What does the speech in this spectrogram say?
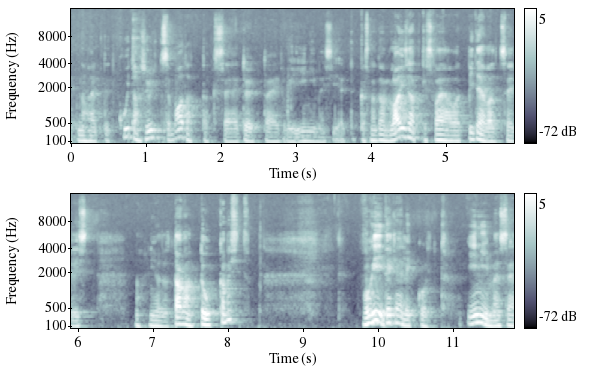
et noh, et, et kuidas üldse vaadatakse töötajaid või inimesi, et kas nad on laisad, kes vajavad pidevalt sellist noh, nii-öelda tagant tõukamist. või tegelikult inimese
